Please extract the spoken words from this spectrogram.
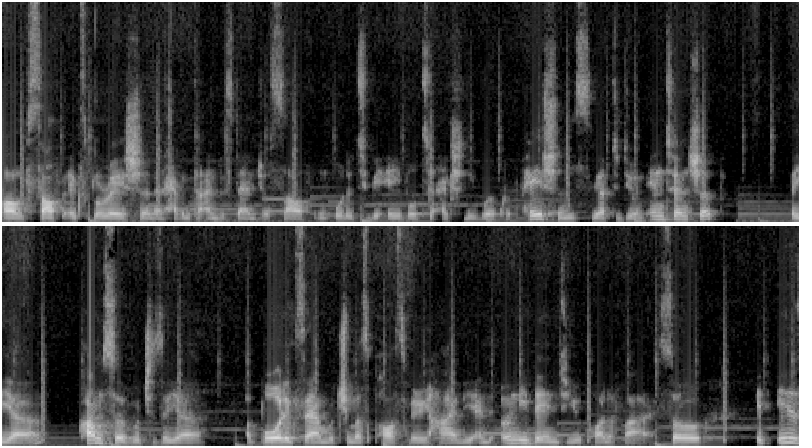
of self-exploration and having to understand yourself in order to be able to actually work with patients, you have to do an internship, a year, ComServe, which is a year, a board exam which you must pass very highly, and only then do you qualify. So it is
